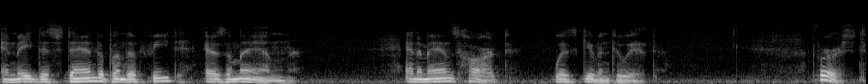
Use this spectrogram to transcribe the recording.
and made to stand upon the feet as a man, and a man's heart was given to it. First,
